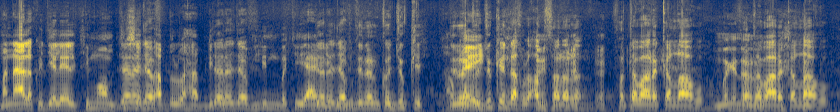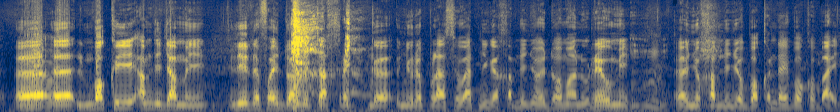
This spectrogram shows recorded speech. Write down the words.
mën naa la ko jëleel ci moom ci Cheikh Abdoul Wahab di ko lim ba ci yaayam jërëjëf dinañ ko jukki dina ko jukki ndax lu am solo la fa tabaarakallaahu fa tabaarakallaahu euh, euh, mbokk yi am di jàmm yi lii dafay dolli tax rek euh, ñu replacé waat ñi nga xam ne ñooy doomaanu réew mi mhm. ñu xam ne ñoo bokk ndey bokk bàyyi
